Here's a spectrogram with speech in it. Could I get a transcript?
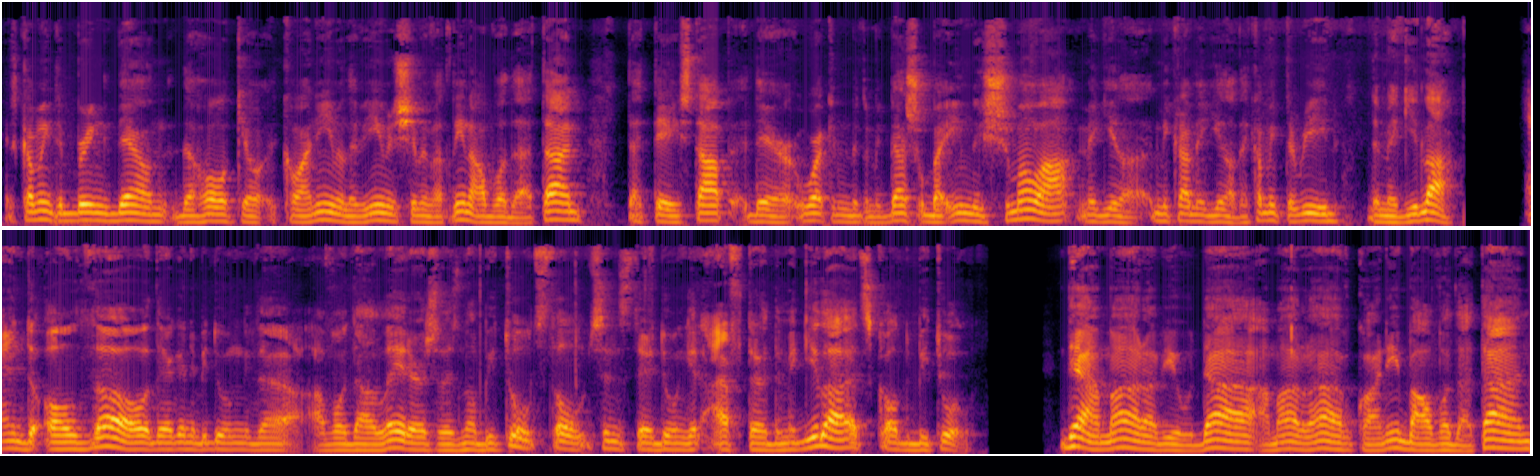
It's coming to bring down the whole kohanim and levim shemevatlin avodatan that they stop their work in the Mikdash uba'im lishmoa Megillah, Mikra Megillah. They're coming to read the Megillah. And although they're going to be doing the avodah later, so there's no bitul, still since they're doing it after the Megillah, it's called bitul. דאמר רב יהודה, אמר רב, כהנים בעבודתן,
